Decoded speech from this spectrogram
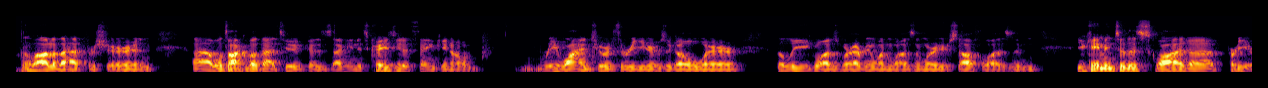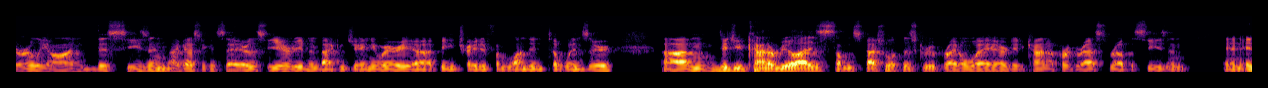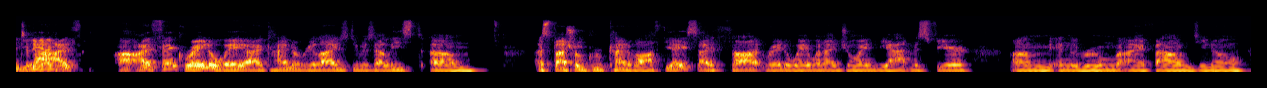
a lot of that for sure. And uh, we'll talk about that too, because I mean, it's crazy to think, you know, rewind two or three years ago where the league was, where everyone was, and where yourself was, and you came into this squad uh, pretty early on this season, I guess you can say, or this year, even back in January, uh, being traded from London to Windsor. Um, did you kind of realize something special with this group right away, or did it kind of progress throughout the season and into yeah, the end? I, I think right away I kind of realized it was at least um, a special group kind of off the ice. I thought right away when I joined the atmosphere um, in the room, I found, you know,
